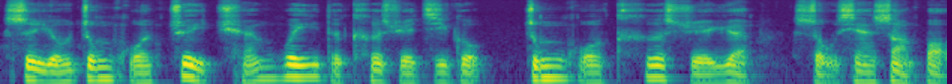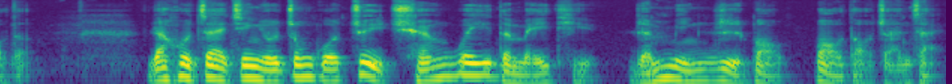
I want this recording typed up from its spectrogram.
是由中国最权威的科学机构中国科学院首先上报的，然后再经由中国最权威的媒体人民日报报道转载。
